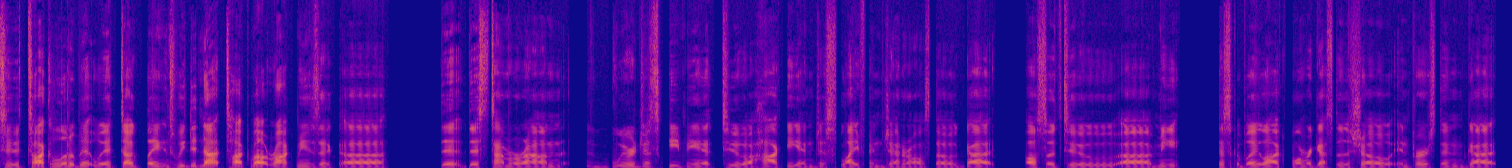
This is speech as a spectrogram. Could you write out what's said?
to talk a little bit with Doug Plagens. We did not talk about rock music uh, th- this time around. We were just keeping it to uh, hockey and just life in general. So got also to uh, meet Jessica Blaylock, former guest of the show, in person. Got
